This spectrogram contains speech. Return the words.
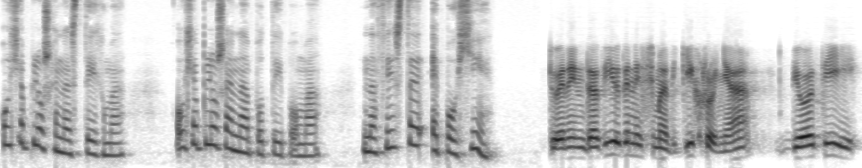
όχι απλώς ένα στίγμα, όχι απλώς ένα αποτύπωμα, να αφήσετε εποχή. Το 1992 ήταν σημαντική χρονιά, διότι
